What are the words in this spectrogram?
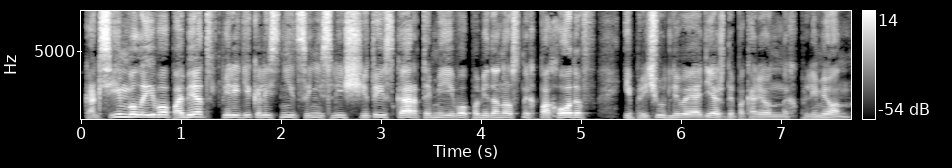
Как символы его побед впереди колесницы несли щиты с картами его победоносных походов и причудливые одежды покоренных племен.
